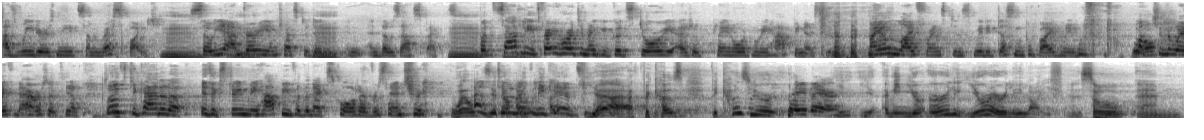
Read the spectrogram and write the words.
as readers, need some respite. Mm, so, yeah, I'm mm, very interested in, mm, in, in, those aspects. Mm, but sadly, it's very hard to make a good story out of plain ordinary happiness. You know? My own life, for instance, really doesn't provide me with well, much in the way of narrative. You know, moves to Canada is extremely happy for the next quarter of a century. Well, has two know, lovely I, kids. I, yeah, because because you're stay there. You, you, I mean, your early your early life. So. Um,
